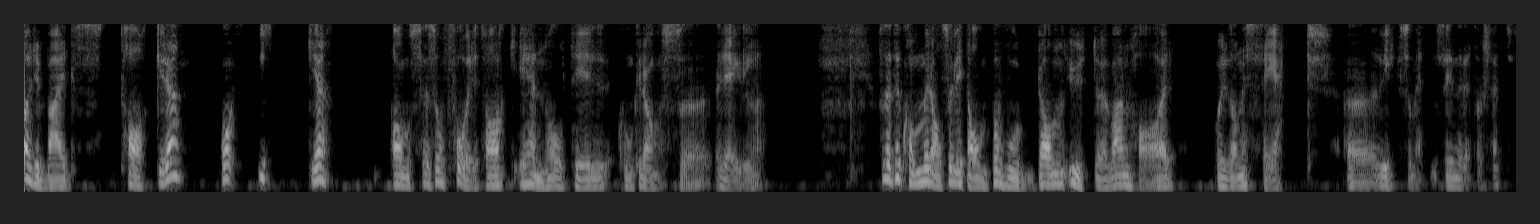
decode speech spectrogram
arbeidstakere og ikke anses som foretak i henhold til konkurransereglene. Så dette kommer altså litt an på hvordan utøveren har organisert uh, virksomheten sin, rett og slett.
